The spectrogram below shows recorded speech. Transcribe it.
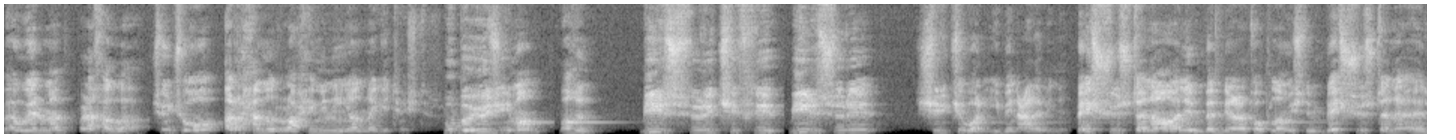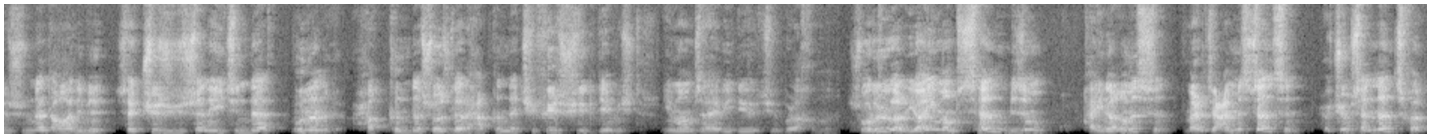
ben vermem. Bırak Allah'a. Çünkü o Erhamur Rahim'inin yanına gitmiştir. Bu böyücü imam bakın bir sürü çiftli, bir sürü şirki var İbn Arabi'nin. 500 tane alim ben bir ara toplamıştım. 500 tane ehli sünnet alimi 800 sene içinde bunun hakkında sözleri hakkında çifir şirk demiştir. İmam Zehebi diyor ki bırakın bunu. Soruyorlar ya imam sen bizim kaynağımızsın. Merceğimiz sensin. Hüküm senden çıkar.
